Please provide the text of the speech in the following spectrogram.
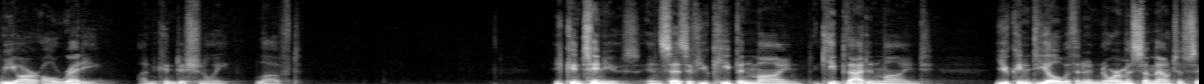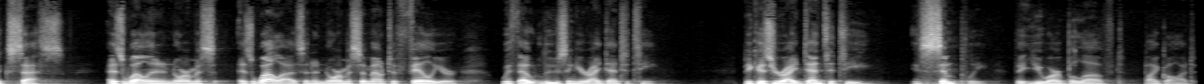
we are already unconditionally loved. He continues and says, if you keep in mind, keep that in mind, you can deal with an enormous amount of success as well, an enormous, as well as an enormous amount of failure without losing your identity. Because your identity is simply that you are beloved by God.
